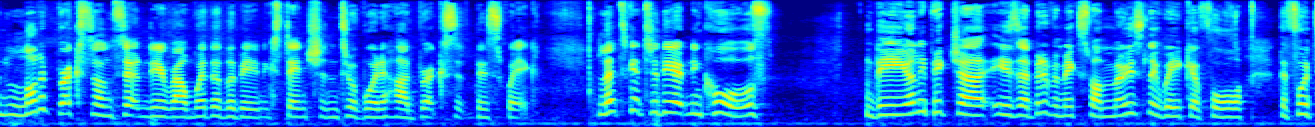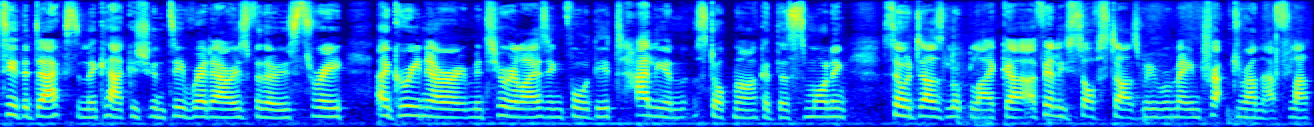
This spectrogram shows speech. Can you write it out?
A lot of Brexit uncertainty around whether there'll be an extension to avoid a hard Brexit this week. Let's get to the opening calls. The early picture is a bit of a mixed one, mostly weaker for the FTSE, the DAX, and the CAC. As you can see, red arrows for those three, a green arrow materialising for the Italian stock market this morning. So it does look like a fairly soft start as we remain trapped around that flat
